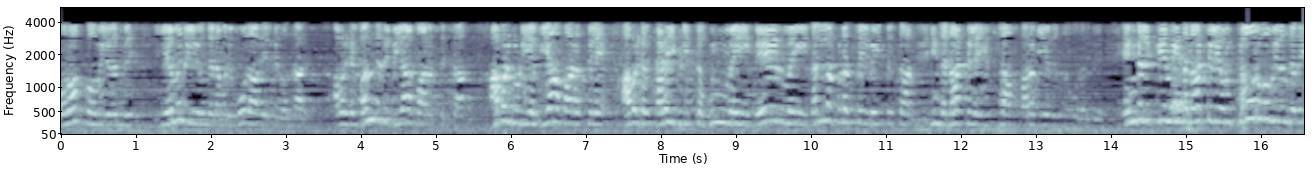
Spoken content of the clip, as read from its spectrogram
மொராக்கோவில் இருந்து யமனில் இருந்து நமது மூதாதையர்கள் வந்தார்கள் அவர்கள் வந்தது வியாபாரத்துக்காக அவர்களுடைய வியாபாரத்திலே அவர்கள் கடைபிடித்த உண்மை நேர்மை நல்ல குணத்தை வைத்துத்தான் இந்த நாட்டிலே இஸ்லாம் பரவியது சகோதரர்களே எங்களுக்கு இந்த நாட்டிலே ஒரு கௌரவம் இருந்தது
